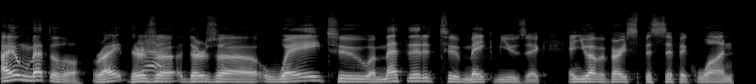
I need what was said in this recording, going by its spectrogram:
Hay un método, right? There's Yeah. a there's a way to a method to make music, and you have a very specific one.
